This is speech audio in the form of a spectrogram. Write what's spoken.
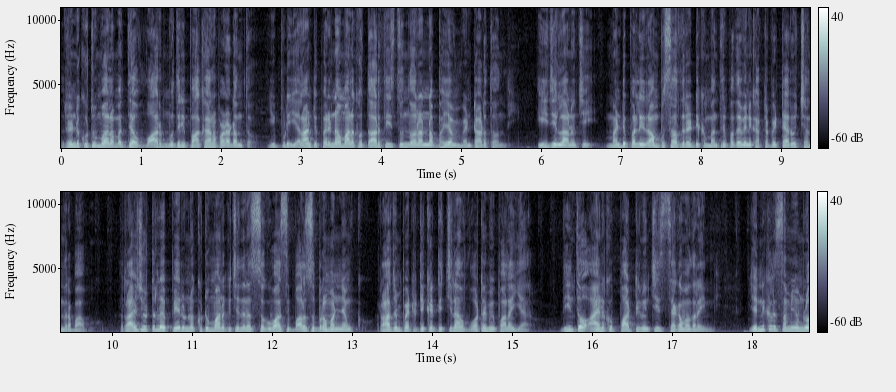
రెండు కుటుంబాల మధ్య వారు ముదిరి పాకాన పడడంతో ఇప్పుడు ఎలాంటి పరిణామాలకు దారితీస్తుందోనన్న భయం వెంటాడుతోంది. ఈ జిల్లా నుంచి మండిపల్లి రాంప్రసాద్ రెడ్డికి మంత్రి పదవిని కట్టబెట్టారు చంద్రబాబు. రాయచోట్టులో పేరున్న కుటుంబానికి చెందిన సుగవాసి బాలసుబ్రహ్మణ్యంకు రాజంపేట టికెట్ ఇచ్చినా ఓటమి పాలయ్యారు. దీంతో ఆయనకు పార్టీ నుంచి సెగ మొదలైంది. ఎన్నికల సమయంలో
